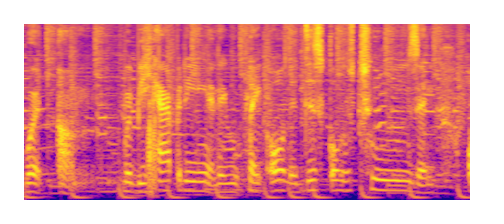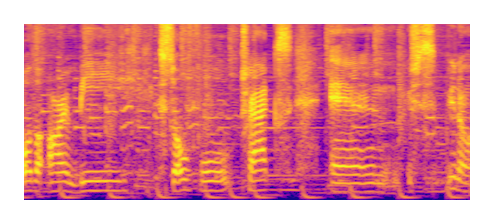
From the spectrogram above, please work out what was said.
with um, would be happening and they would play all the disco tunes and all the R&B soulful tracks. And you know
